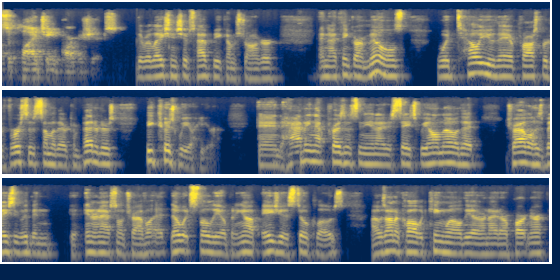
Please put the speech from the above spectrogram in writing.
supply chain partnerships? The relationships have become stronger. And I think our mills would tell you they have prospered versus some of their competitors because we are here. And having that presence in the United States, we all know that travel has basically been international travel, though it's slowly opening up. Asia is still closed. I was on a call with Kingwell the other night, our partner,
